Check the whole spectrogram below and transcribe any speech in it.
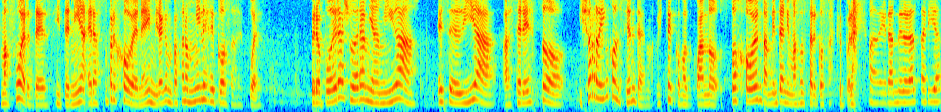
más fuertes. Y tenía, era súper joven, ¿eh? Y mira que me pasaron miles de cosas después. Pero poder ayudar a mi amiga ese día a hacer eso y yo re inconsciente, además, ¿viste? Como que cuando sos joven también te animás a hacer cosas que por ahí más de grande no las haría.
